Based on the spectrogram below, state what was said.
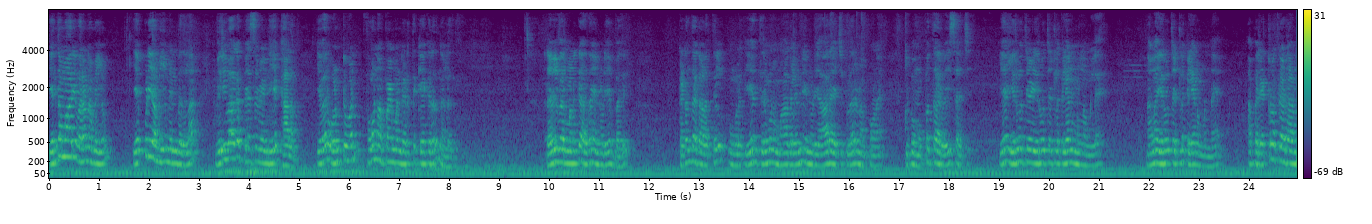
எந்த மாதிரி வரன் அமையும் எப்படி அமையும் என்பதெல்லாம் விரிவாக பேச வேண்டிய காலம். இவர் one to one phone appointment எடுத்து கேட்கறது நல்லது. ரவிவர்மனுக்கு அதுதான் என்னுடைய பதில். கடந்த காலத்தில் உங்களுக்கு ஏன் திருமணம் ஆகலைன்னு என்னுடைய ஆராய்ச்சிக்குள்ளார நான் போனேன். இப்போ முப்பத்தாறு வயசு ஆச்சு ஏன் இருபத்தேழு இருபத்தெட்டில் கல்யாணம் பண்ணலாம்ல? நான்லாம் இருபத்தெட்டில் கல்யாணம் பண்ணேன். அப்போ ரெட்ரோக்ராடான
